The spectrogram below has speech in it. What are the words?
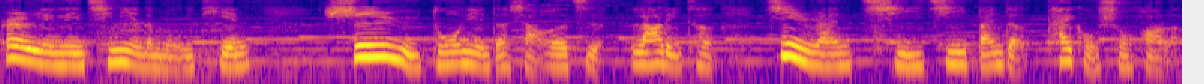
二零零七年的某一天，失语多年的小儿子拉里特竟然奇迹般的开口说话了。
